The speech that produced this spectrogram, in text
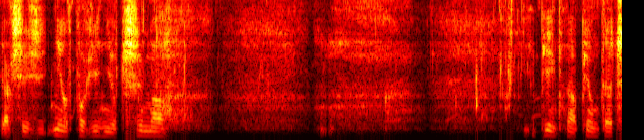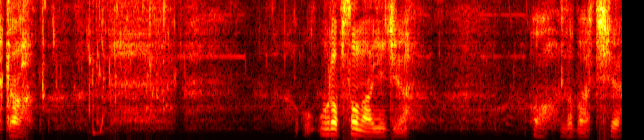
Jak się nieodpowiednio trzyma. Piękna piąteczka. U Robsona jedzie. O, zobaczcie.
